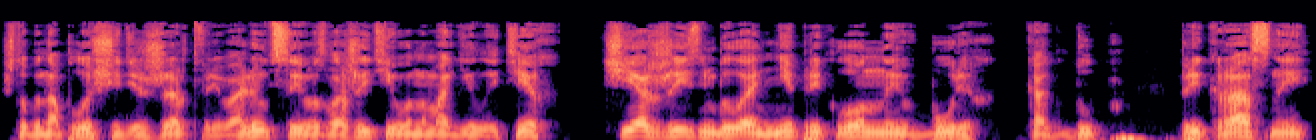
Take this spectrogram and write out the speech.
чтобы на площади жертв революции возложить его на могилы тех, чья жизнь была непреклонной в бурях, как дуб, прекрасной,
